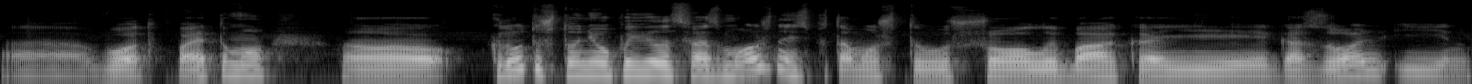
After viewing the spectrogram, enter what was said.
Э, вот, поэтому э, круто, что у него появилась возможность, потому что ушел и Бака, и Газоль, и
